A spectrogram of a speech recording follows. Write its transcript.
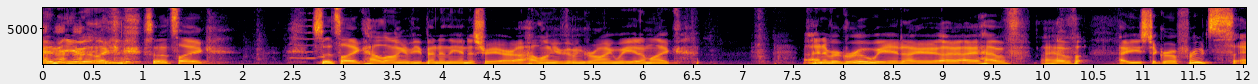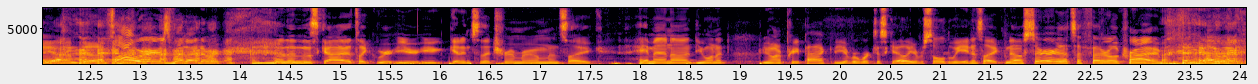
and even like so it's like so it's like how long have you been in the industry or how long have you been growing weed i'm like i never grew weed i i, I have i have I used to grow fruits and uh, flowers, but I never. And then this guy, it's like we're, you, you get into the trim room, and it's like, "Hey man, uh, do you want to you want to pre-pack? Do you ever worked a scale? You ever sold weed?" It's like, "No, sir, that's a federal crime. I, would,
